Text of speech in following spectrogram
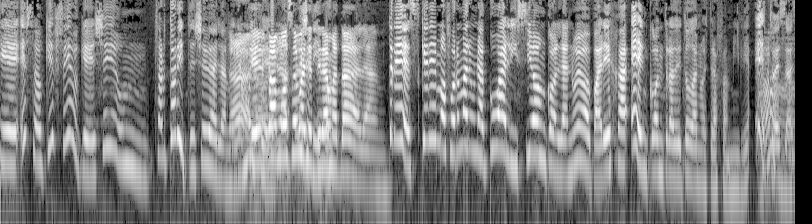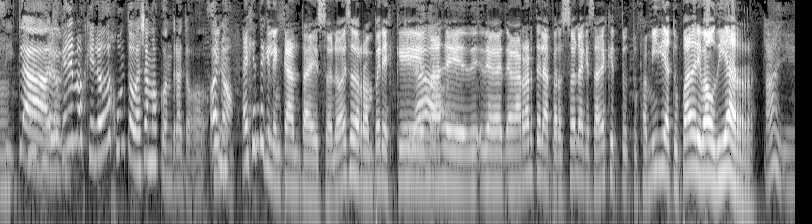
que eso, qué feo que llegue un Sartori y te lleve a la mina. Ah, muy el feo. famoso ¿Cuál billetera matada. Tres, queremos formar una coalición con la nueva pareja en contra de toda nuestra familia. Esto Ah. es así, claro. Queremos que los dos juntos vayamos contra todo, ¿o Sí, no? Hay gente que le encanta eso, ¿no? Eso de romper esquemas, Claro. de, de- de- de agarrarte a la persona que sabes que tu, tu familia, tu padre va a odiar. Ay.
